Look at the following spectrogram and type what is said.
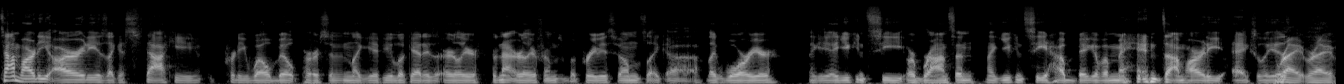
Tom Hardy already is like a stocky, pretty well built person. Like if you look at his earlier, not earlier films, but previous films, like uh like Warrior, like yeah, you can see or Bronson, like you can see how big of a man Tom Hardy actually is. Right, right.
